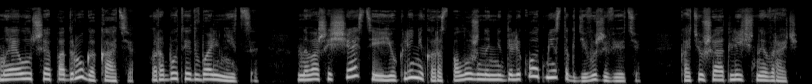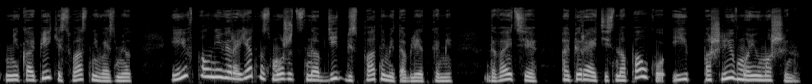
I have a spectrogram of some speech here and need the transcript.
Моя лучшая подруга, Катя, работает в больнице. На ваше счастье, ее клиника расположена недалеко от места, где вы живете. Катюша отличный врач, ни копейки с вас не возьмет. И вполне вероятно сможет снабдить бесплатными таблетками. Давайте опирайтесь на палку и пошли в мою машину.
